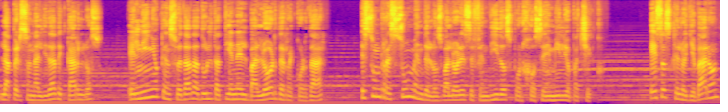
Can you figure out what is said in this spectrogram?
la personalidad de Carlos, el niño que en su edad adulta tiene el valor de recordar, es un resumen de los valores defendidos por José Emilio Pacheco, esos que lo llevaron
